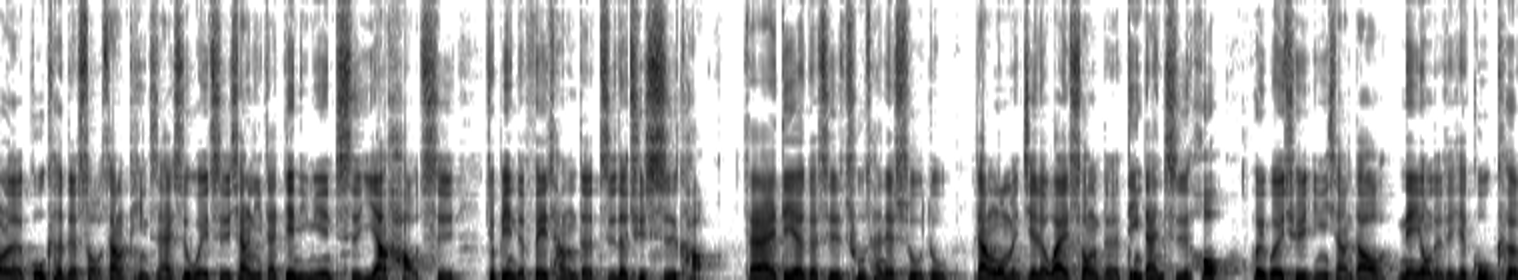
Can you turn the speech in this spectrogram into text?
了顾客的手上，品质还是维持像你在店里面吃一样好吃，就变得非常的值得去思考。再来，第二个是出餐的速度。当我们接了外送的订单之后，会不会去影响到内用的这些顾客？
